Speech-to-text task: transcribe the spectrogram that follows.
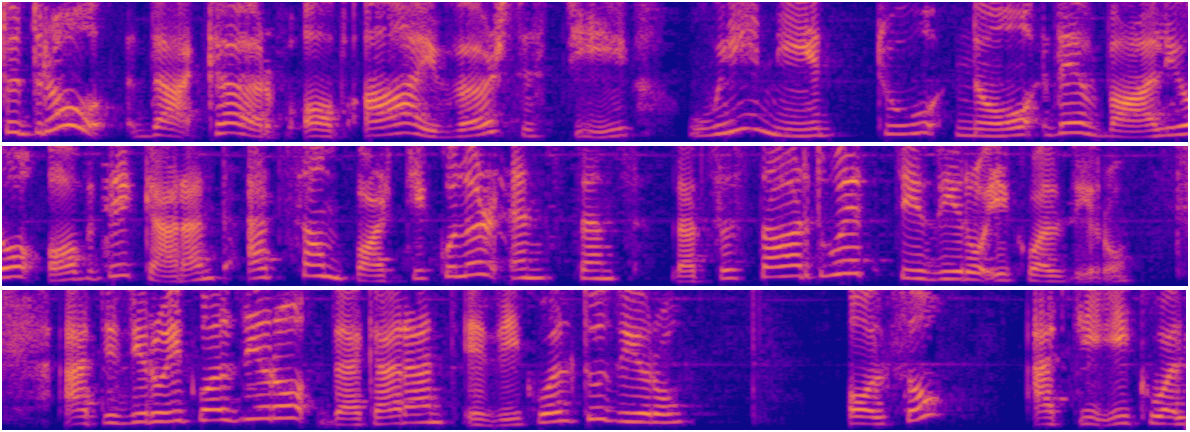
To draw the curve of i versus t, we need to know the value of the current at some particular instance. Let's start with t0 equals 0. At t0 equals 0, the current is equal to 0. Also, at t equal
